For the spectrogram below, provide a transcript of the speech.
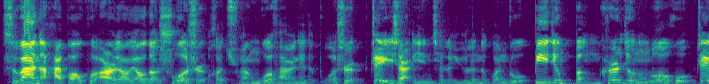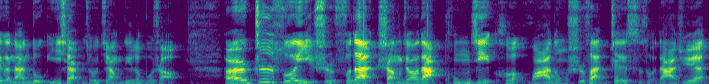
此外呢，还包括二幺幺的硕士和全国范围内的博士。这一下引起了舆论的关注，毕竟本科就能落户，这个难度一下就降低了不少。而之所以是复旦、上交大、同济和华东师范这四所大学，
